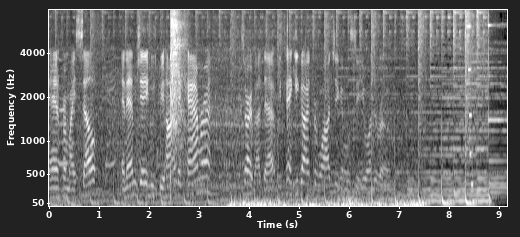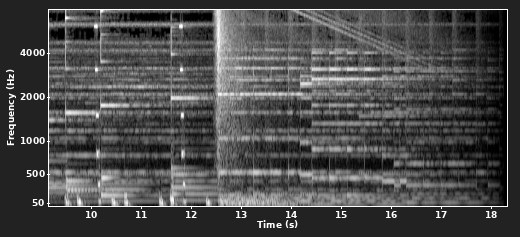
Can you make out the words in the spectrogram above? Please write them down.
And for myself and MJ, who's behind the camera, sorry about that. We thank you guys for watching, and we'll see you on the road.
